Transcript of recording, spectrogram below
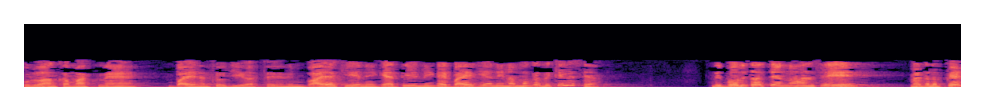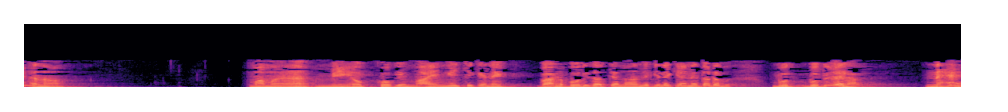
පුළුවන් කමක් නැහැ බය නැතුව ජීවත් වෙන්න. ඉතින් බය කියන එක ඇති වෙන්නේ ඒකයි. බය කියන්නේ නම් මොකද කෙලසයක්. ඉතින් බෝධිසත්වයන් වහන්සේ මෙතන පෙන්නනවා මම මේ ඔක්කොගෙම අයින් වෙච්ච කෙනෙක්. බලන්න බෝධිසත්වයන් වහන්සේ කියලා කියන්නේ එතකොට බුදු වෙලා නැහැ.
